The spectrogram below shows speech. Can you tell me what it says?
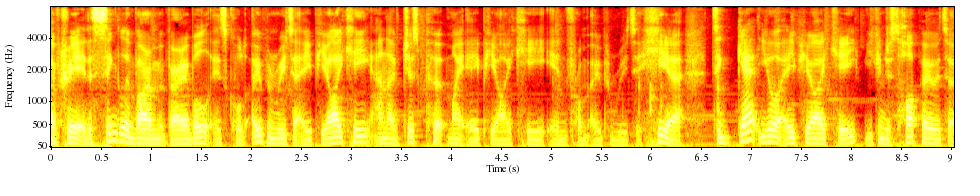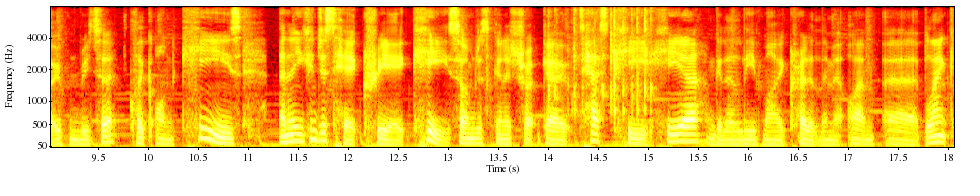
I've created a single environment variable, it's called OpenRouter API key and I've just put my API key in from OpenRouter here. To get your API key, you can just hop over to OpenRouter, click on keys and then you can just hit create key. So I'm just going to go test key here. I'm going to leave my credit limit um, uh, blank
